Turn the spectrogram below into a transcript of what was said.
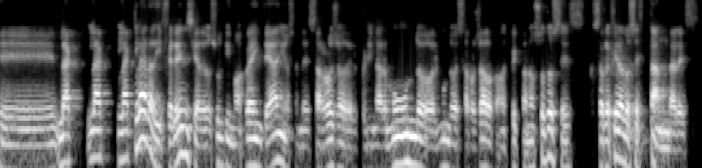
Eh, la, clara diferencia de los últimos 20 años en el desarrollo del primer mundo, el mundo desarrollado con respecto a nosotros, es, se refiere a los estándares,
